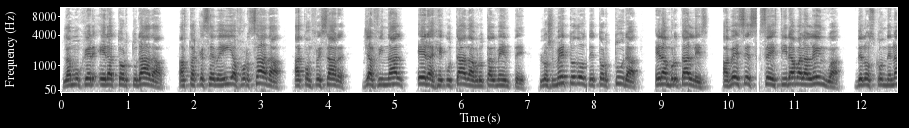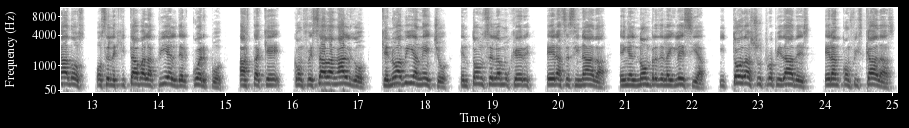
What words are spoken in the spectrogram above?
la mujer era torturada hasta que se veía forzada a confesar y al final era ejecutada brutalmente. Los métodos de tortura eran brutales. A veces se estiraba la lengua de los condenados o se les quitaba la piel del cuerpo hasta que confesaban algo que no habían hecho. Entonces la mujer era asesinada en el nombre de la iglesia y todas sus propiedades eran confiscadas.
